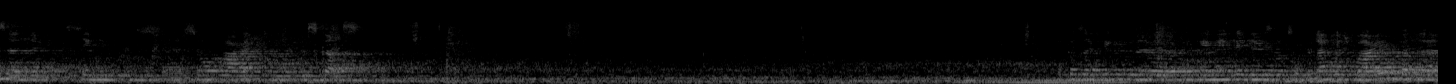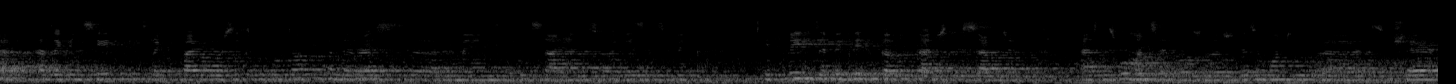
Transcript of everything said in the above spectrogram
Why does subject seem uh, so hard to discuss? Because I the, okay, maybe there's also the language barrier, but uh, as I can see, it's like five or six people talking and the rest uh, remains a bit silent, so I guess it's a bit, it feels a bit difficult to touch this subject. As this woman said also, that she doesn't want to share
